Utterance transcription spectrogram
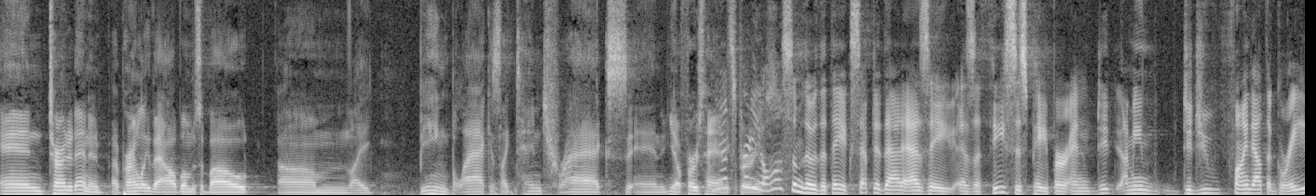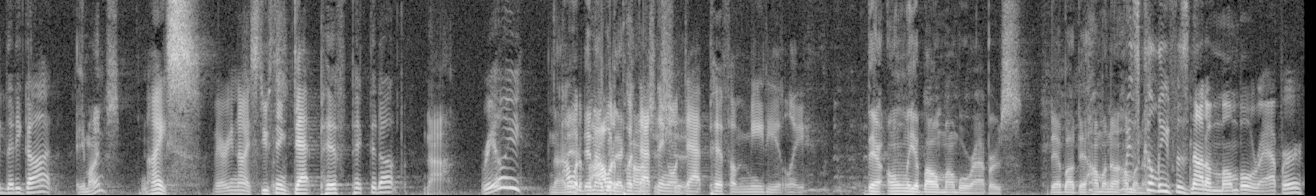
and turned it in. And apparently, the album's about um, like being black. It's like ten tracks, and you know, firsthand That's pretty awesome, though, that they accepted that as a as a thesis paper. And did I mean, did you find out the grade that he got? A minus? Nice, very nice. Do you think DatPiff picked it up? Nah, Really? Nah, I would have put that thing on shit. DatPiff immediately. they're only about mumble rappers. They're about their humana Wiz humana. Khalifa's not a mumble rapper.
